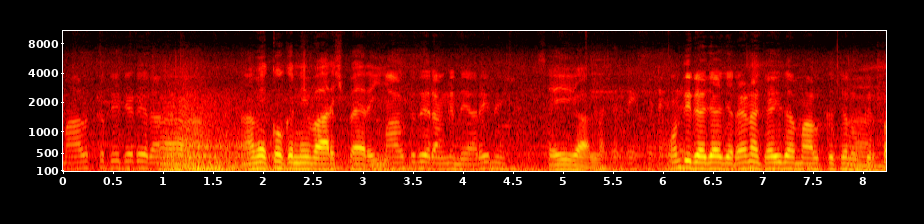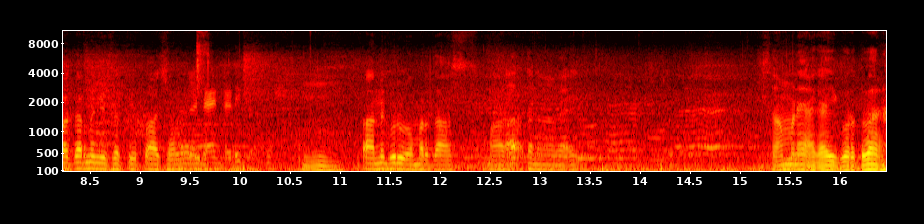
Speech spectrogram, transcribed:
ਮਾਲਕ ਦੇ ਜਿਹੜੇ ਰੰਗ ਨੇ। ਆ ਵੇਖੋ ਕਿੰਨੀ ਬਾਰਿਸ਼ ਪੈ ਰਹੀ ਹੈ। ਮਾਲਕ ਦੇ ਰੰਗ ਨਿਆਰੇ ਨੇ। ਸਹੀ ਗੱਲ ਹੈ। ਉਹਦੀ ਰਜਾ 'ਚ ਰਹਿਣਾ ਚਾਹੀਦਾ ਮਾਲਕ। ਚਲੋ। ਕਿਰਪਾ ਕਰਨਗੇ ਸੱਚੇ ਪਾਤਸ਼ਾਹ ਵਾਹਿਗੁਰੂ। ਹੂੰ। ਧੰਨ ਗੁਰੂ ਅਮਰਦਾਸ ਮਹਾਰਾਜ। ਸਤਨਾਮ ਹੈ ਸਾਹਮਣੇ ਆ ਗਿਆ ਜੀ ਗੁਰਦੁਆਰਾ।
